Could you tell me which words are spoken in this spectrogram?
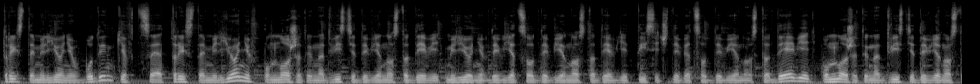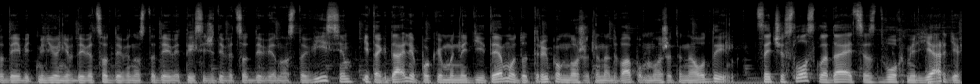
300 мільйонів будинків це 300 мільйонів помножити на 299 мільйонів 999 тисяч 999, помножити на 299 мільйонів 999 тисяч 998 і так далі, поки ми не дійдемо до 3 помножити на 2 помножити на 1. Це число складається з 2 мільярдів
